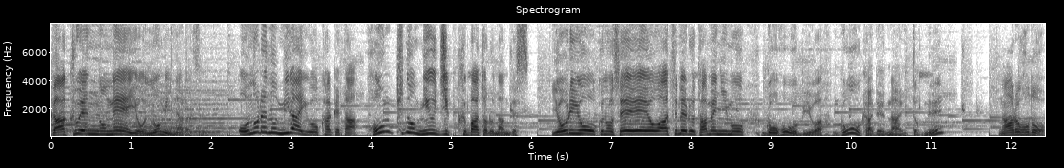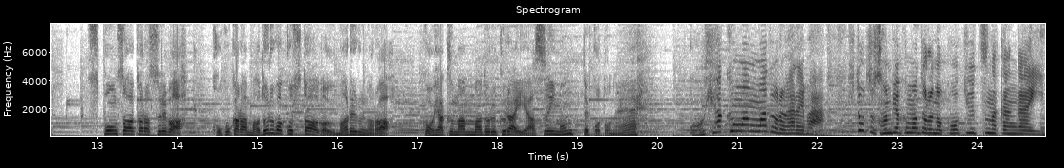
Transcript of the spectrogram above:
学園の名誉のみならず己の未来をかけた本気のミュージックバトルなんです。より多くの精鋭を集めるためにもご褒美は豪華でないとね。なるほど。スポンサーからすればここからマドル箱スターが生まれるなら500万マドルくらい安いもんってことね。500万マドルあれば1つ300マドルの高級ツナ缶がいっ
